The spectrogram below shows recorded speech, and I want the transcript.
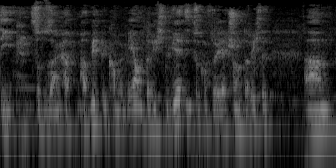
die sozusagen habe hab mitbekommen, wer unterrichten wird, in Zukunft oder jetzt schon unterrichtet. Ähm,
